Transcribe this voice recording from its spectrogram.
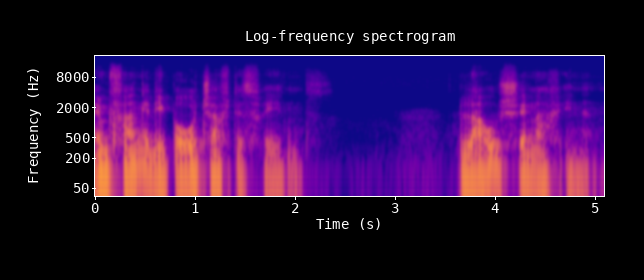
Empfange die Botschaft des Friedens. Lausche nach innen.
